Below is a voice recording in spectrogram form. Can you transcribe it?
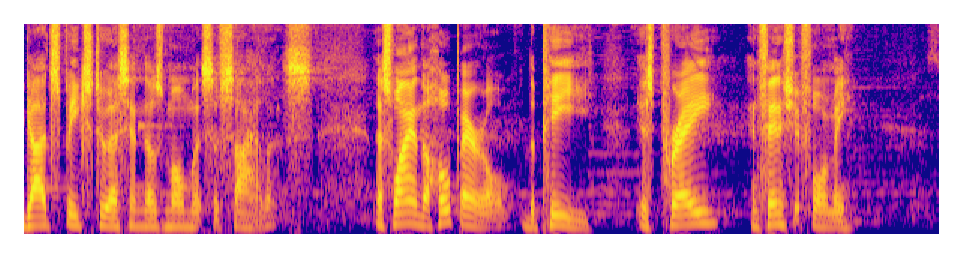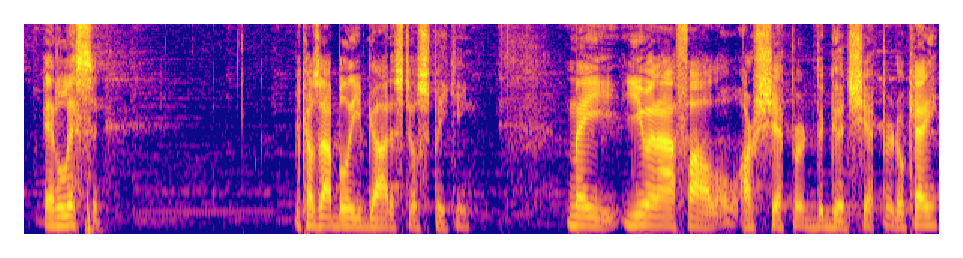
God speaks to us in those moments of silence. That's why in the hope arrow, the P is pray and finish it for me and listen because I believe God is still speaking. May you and I follow our shepherd, the good shepherd, okay?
